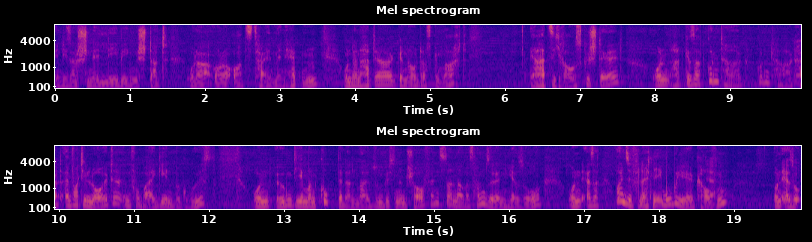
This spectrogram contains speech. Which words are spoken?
in dieser schnelllebigen Stadt oder, oder Ortsteil Manhattan. Und dann hat er genau das gemacht. Er hat sich rausgestellt und hat gesagt, guten Tag, guten Tag. Hat einfach die Leute im Vorbeigehen begrüßt. Und irgendjemand guckte dann mal so ein bisschen im Schaufenster, na, was haben Sie denn hier so? Und er sagt, wollen Sie vielleicht eine Immobilie kaufen? Und er so,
